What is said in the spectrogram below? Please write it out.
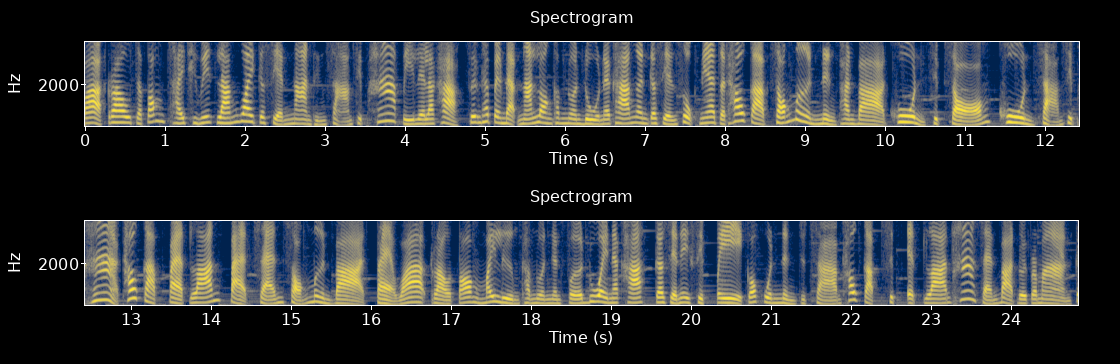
ว่าเราจะต้องใช้ชีวิตหลังวัยเกษียณนานถึง 35 ปีเลยละค่ะ ซึ่งถ้าเป็นแบบนั้นลองคำนวณดูนะคะ เงินเกษียณสุขเนี่ยจะเท่ากับ 21,000 บาท คูณ 12 คูณ 35 เท่ากับ8ล้าน8แสน20,000 บาท แต่ว่าเราต้องไม่ลืมคำนวณเงินเฟ้อด้วยนะคะ เกษียณอีก 10 ปีก็คูณ 1.3เท่ากับ 11 ล้าน5แสนบาทโดยประมาณ เก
